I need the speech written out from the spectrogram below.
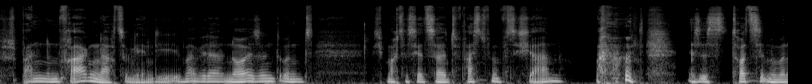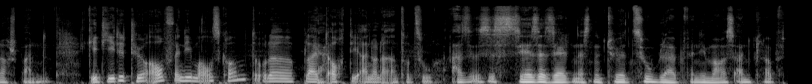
spannenden Fragen nachzugehen, die immer wieder neu sind. Und ich mache das jetzt seit fast 50 Jahren und es ist trotzdem immer noch spannend. Geht jede Tür auf, wenn die Maus kommt oder bleibt ja. auch die ein oder andere zu? Also es ist sehr, sehr selten, dass eine Tür zu bleibt, wenn die Maus anklopft.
